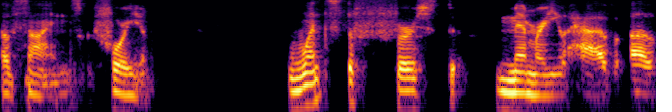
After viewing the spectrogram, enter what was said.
of signs for you. What's the first memory you have of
